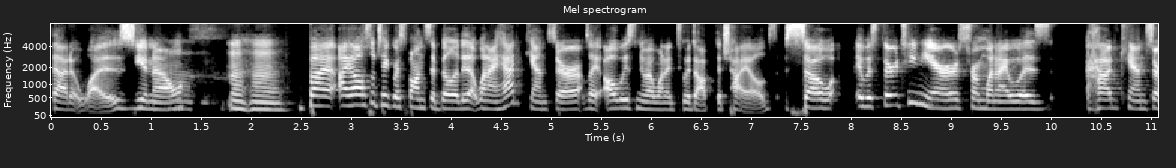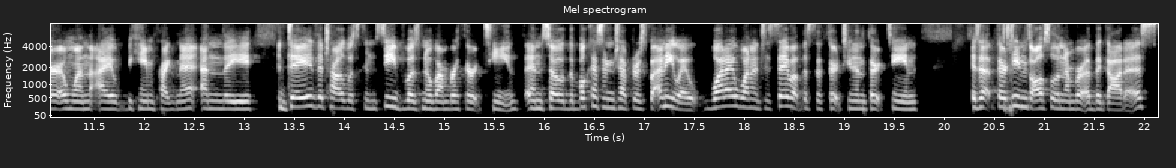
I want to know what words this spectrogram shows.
that it was, you know. Mm-hmm. But I also take responsibility that when I had cancer, I always knew I wanted to adopt the child. So it was 13 years from when I was had cancer and when I became pregnant. And the day the child was conceived was November 13th. And so the book has certain chapters. But anyway, what I wanted to say about this, the 13 and 13 is that 13 is also the number of the goddess.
